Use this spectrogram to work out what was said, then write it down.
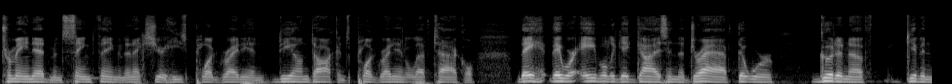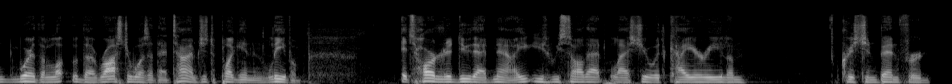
Tremaine Edmunds, same thing. The next year, he's plugged right in. Dion Dawkins plugged right in at left tackle. They they were able to get guys in the draft that were good enough, given where the the roster was at that time, just to plug in and leave them. It's harder to do that now. You, you, we saw that last year with Kaiir Elam, Christian Benford,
